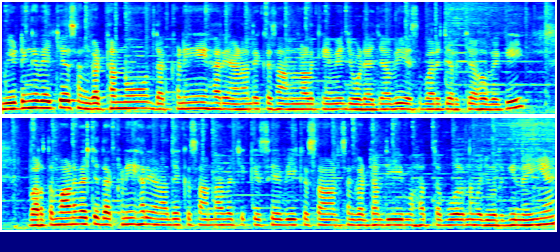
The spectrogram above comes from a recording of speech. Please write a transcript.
ਮੀਟਿੰਗ ਵਿੱਚ ਸੰਗਠਨ ਨੂੰ ਦੱਖਣੀ ਹਰਿਆਣਾ ਦੇ ਕਿਸਾਨਾਂ ਨਾਲ ਕਿਵੇਂ ਜੋੜਿਆ ਜਾਵੇ, ਇਸ ਬਾਰੇ ਚਰਚਾ ਹੋਵੇਗੀ। ਵਰਤਮਾਨ ਵਿੱਚ ਦੱਖਣੀ ਹਰਿਆਣਾ ਦੇ ਕਿਸਾਨਾਂ ਵਿੱਚ ਕਿਸੇ ਵੀ ਕਿਸਾਨ ਸੰਗਠਨ ਦੀ ਮਹੱਤਵਪੂਰਨ ਮੌਜੂਦਗੀ ਨਹੀਂ ਹੈ,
